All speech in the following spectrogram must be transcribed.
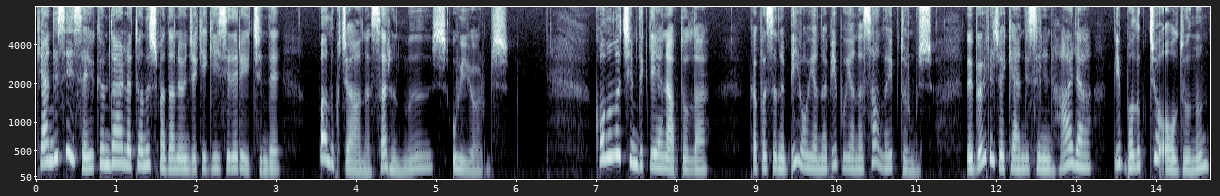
Kendisi ise hükümdarla tanışmadan önceki giysileri içinde balıkçağına sarılmış, uyuyormuş. Kolunu çimdikleyen Abdullah, kafasını bir o yana bir bu yana sallayıp durmuş ve böylece kendisinin hala bir balıkçı olduğunun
